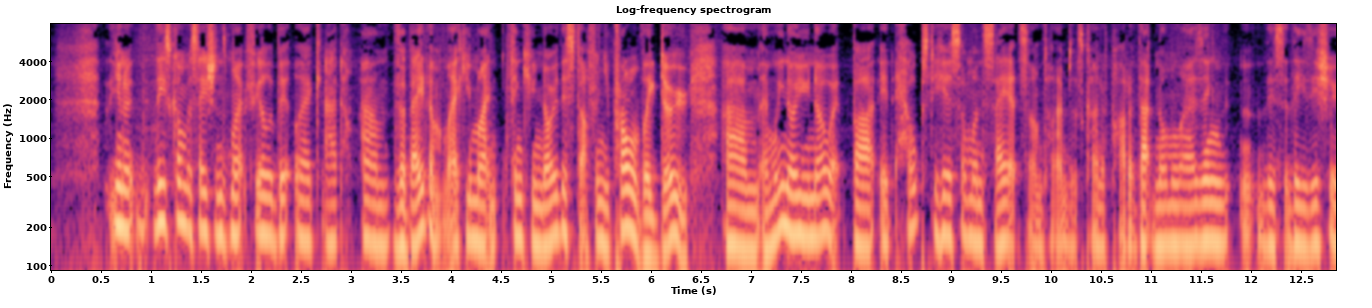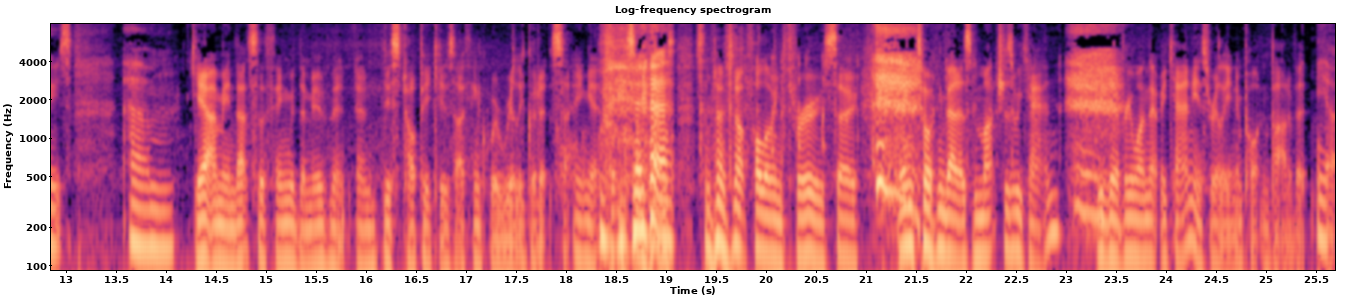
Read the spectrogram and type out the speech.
You know, th- these conversations might feel a bit like at um, verbatim, like you might think you know this stuff, and you probably do, um, and we know you know it. But it helps to hear someone say it. Sometimes it's kind of part of that normalizing this these issues. Um, Yeah, I mean that's the thing with the movement and this topic is I think we're really good at saying it, but sometimes, sometimes not following through. So I think talking about as much as we can with everyone that we can is really an important part of it. yeah,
